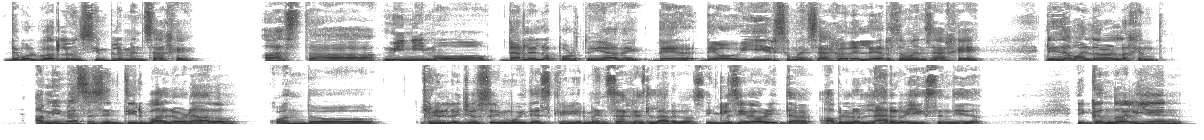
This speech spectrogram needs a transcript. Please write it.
devolverle un simple mensaje, hasta mínimo darle la oportunidad de, oír su mensaje o de leer su mensaje, le da valor a la gente. A mí me hace sentir valorado cuando, por ejemplo, yo soy muy de escribir mensajes largos, inclusive ahorita hablo largo y extendido. Y cuando alguien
